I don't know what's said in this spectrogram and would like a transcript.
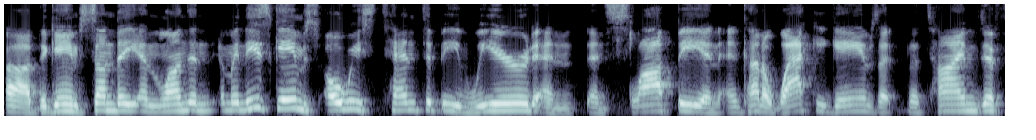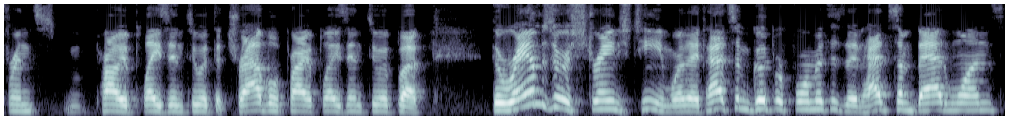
uh, the game Sunday in London. I mean, these games always tend to be weird and, and sloppy and, and kind of wacky games. That the time difference probably plays into it, the travel probably plays into it. But the Rams are a strange team where they've had some good performances, they've had some bad ones.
